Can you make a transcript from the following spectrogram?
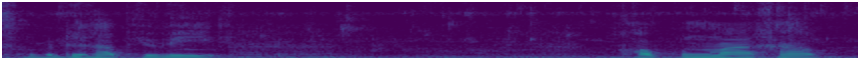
สวัสดีครับพี่ๆขอบคุณมากครับ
